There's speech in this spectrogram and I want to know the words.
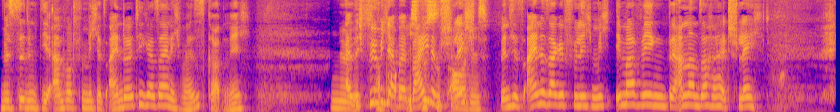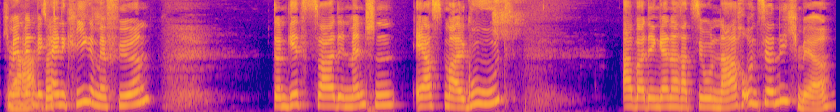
Müsste die Antwort für mich jetzt eindeutiger sein? Ich weiß es gerade nicht. Nö, Also ich fühle mich ja bei beidem es schlecht. Wenn ich das eine sage, fühle ich mich immer wegen der anderen Sache halt schlecht. Ich meine, Ja, wenn wir keine Kriege mehr führen, dann geht's zwar den Menschen erstmal gut, aber den Generationen nach uns ja nicht mehr.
